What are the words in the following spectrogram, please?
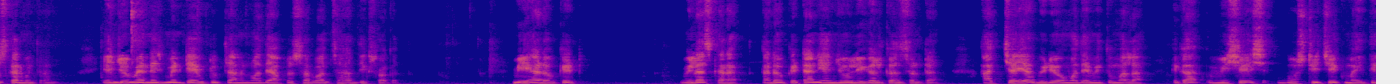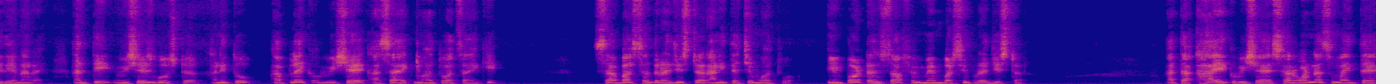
नमस्कार मित्रांनो. एन जी ओ मॅनेजमेंट या यूट्यूब चॅनलमध्ये आपलं सर्वांचं हार्दिक स्वागत. मी advocate Vilas Kharat advocate and N G O legal consultant आजच्या या व्हिडिओमध्ये मी तुम्हाला एका विशेष गोष्टीची एक माहिती देणार आहे. आणि ती विशेष गोष्ट आणि तो आपला एक विषय असा एक महत्त्वाचा आहे की सभासद रजिस्टर आणि त्याचे महत्त्व. Importance of a membership register आता हा एक विषय आहे सर्वांनाच माहीत आहे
